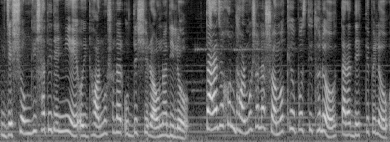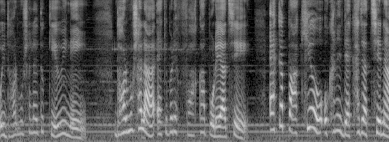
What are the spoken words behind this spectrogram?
নিজের সঙ্গী সাথীদের নিয়ে ওই ধর্মশালার উদ্দেশ্যে রওনা দিল। তারা যখন ধর্মশালার সম্মুখে উপস্থিত হলো, তারা দেখতে পেল ওই ধর্মশালায় তো কেউই নেই। ধর্মশালা একেবারে ফাঁকা পড়ে আছে। একটা পাখিও ওখানে দেখা যাচ্ছে না।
